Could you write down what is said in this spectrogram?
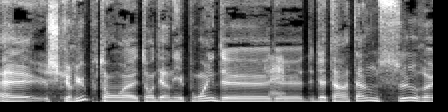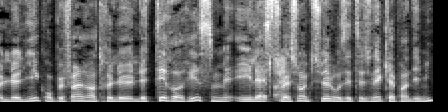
Euh, je suis curieux pour ton, euh, ton dernier point de, de, t'entendre sur le lien qu'on peut faire entre le, le terrorisme et la situation actuelle aux États-Unis avec la pandémie.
